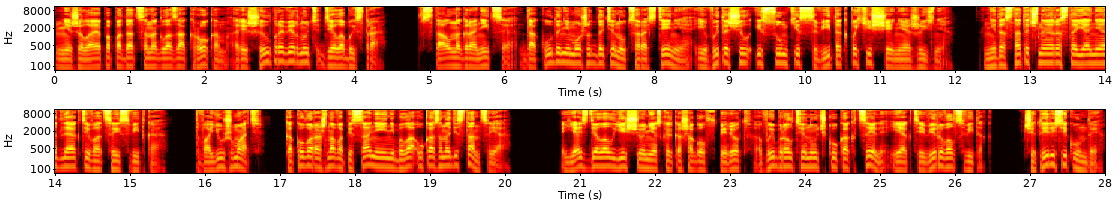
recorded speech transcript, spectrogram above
Не желая попадаться на глаза крокам, решил провернуть дело быстро. Встал на границе, докуда не может дотянуться растение, и вытащил из сумки свиток похищения жизни. Недостаточное расстояние для активации свитка. Твою ж мать! Какого рожна в описании не была указана дистанция? Я сделал еще несколько шагов вперед, выбрал тянучку как цель и активировал свиток. Четыре секунды.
